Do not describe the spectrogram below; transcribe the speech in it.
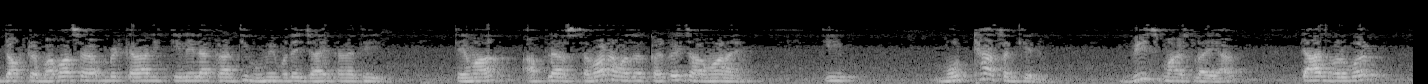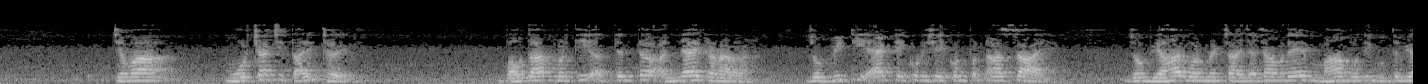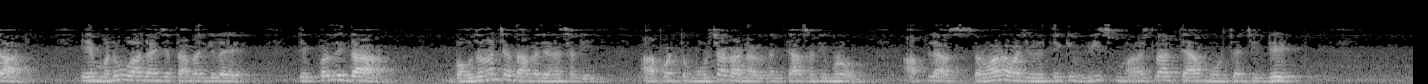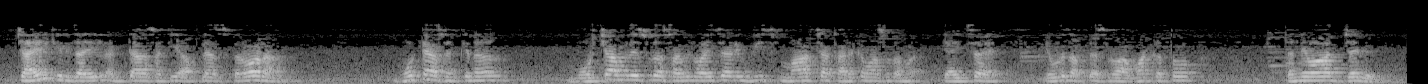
डॉक्टर बाबासाहेब आंबेडकरांनी केलेल्या क्रांतीभूमीमध्ये जाहीर करण्यात येईल. तेव्हा आपल्या सर्वांना माझं कळकळीचं आव्हान आहे की मोठ्या संख्येने वीस मार्चला या. त्याचबरोबर जेव्हा मोर्चाची तारीख ठरेल बौद्धांवरती अत्यंत अन्याय करणारा जो बीटी ऍक्ट एकोणीशे एकोणपन्नासचा आहे जो बिहार गव्हर्नमेंटचा आहे ज्याच्यामध्ये महाबोधी बुद्ध विहार हे मनुवादांच्या ताब्यात गेलंय ते परत एकदा बहुजनांच्या ताब्यात देण्यासाठी आपण तो मोर्चा काढणार आहोत. आणि त्यासाठी म्हणून आपल्या सर्वांना माझी विनंती आहे की वीस मार्चला त्या मोर्चाची डेट जाहीर केली जाईल. आणि त्यासाठी आपल्या सर्वांना मोठ्या संख्येनं मोर्चामध्ये सुद्धा सामील व्हायचं आणि वीस मार्चच्या कार्यक्रमात सुद्धा यायचं आहे. एवढंच आपल्या सर्व आव्हान करतो. धन्यवाद. जय भीम.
